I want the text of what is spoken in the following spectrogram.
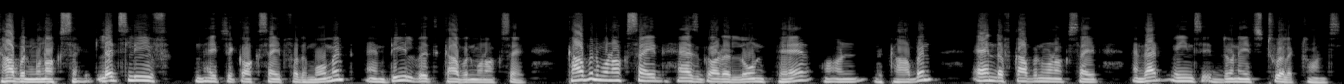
carbon monoxide. Let us leave nitric oxide for the moment and deal with carbon monoxide. Carbon monoxide has got a lone pair on the carbon end of carbon monoxide and that means it donates 2 electrons.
